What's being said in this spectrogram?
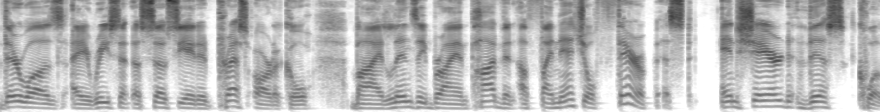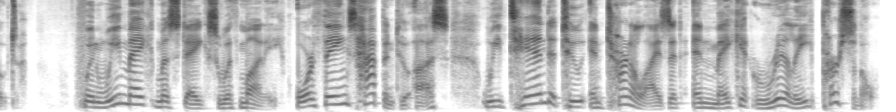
There was a recent Associated Press article by Lindsay Bryan Podvin, a financial therapist, and shared this quote. When we make mistakes with money or things happen to us, we tend to internalize it and make it really personal.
